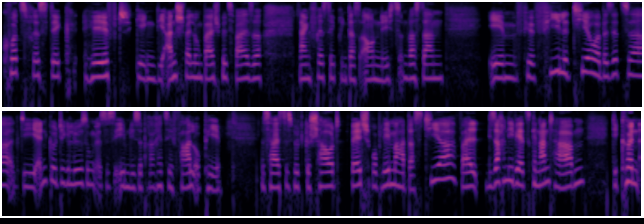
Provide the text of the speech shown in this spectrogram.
kurzfristig hilft gegen die Anschwellung beispielsweise. Langfristig bringt das auch nichts. Und was dann eben für viele Tierwohlbesitzer die endgültige Lösung ist, ist eben diese Brachycephal-OP. Das heißt, es wird geschaut, welche Probleme hat das Tier, weil die Sachen, die wir jetzt genannt haben, die können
